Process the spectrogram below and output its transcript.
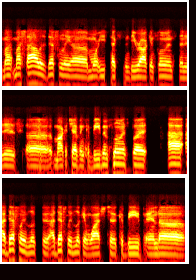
my my style is definitely uh more East Texas and D Rock influence than it is uh Makhachev and Khabib influence, but I I definitely look to I definitely look and watch to Khabib and uh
